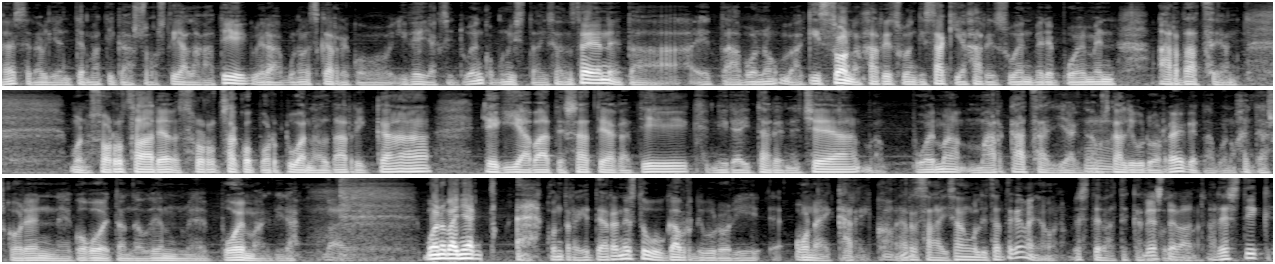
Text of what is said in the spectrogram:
ez, erabilen tematika sozialagatik, bera, bueno, ezkerreko ideiak zituen, komunista izan zen, eta, eta bueno, ba, gizona jarri zuen, gizakia jarri zuen bere poemen ardatzean bueno, zorrotzako portuan aldarrika, egia bat esateagatik, nire aitaren etxea, ba, poema markatzaileak mm. Euskal Liburu horrek, eta bueno, jente askoren eh, gogoetan dauden eh, poemak dira. Bai. Bueno, baina eh, kontra egitearen ez dugu gaur liburu hori ona ekarriko. Mm Erreza izango litzateke, baina bueno, beste bat ekarriko. Beste bat. Arestik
